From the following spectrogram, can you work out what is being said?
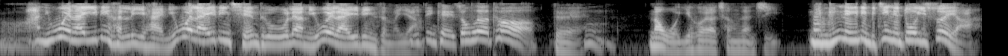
哦啊，你未来一定很厉害，你未来一定前途无量，你未来一定怎么样一？定可以中乐透。对，嗯，那我以后要称赞志毅，你明年一定比今年多一岁啊！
